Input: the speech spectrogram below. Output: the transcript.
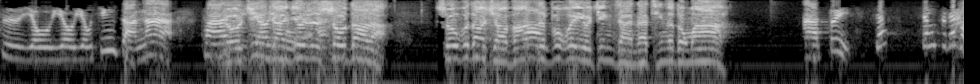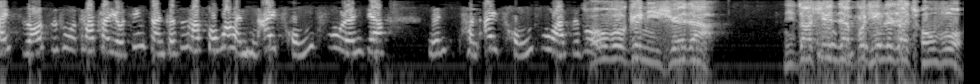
子有有有进展呐、啊，他有进展就是收到了，收不到小房子不会有进展的，听得懂吗？啊，对，像像这个孩子哦，师傅他他有进展，可是他说话很很爱重复人家，人很爱重复啊，师傅。重复跟你学的，你到现在不停的在重复，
